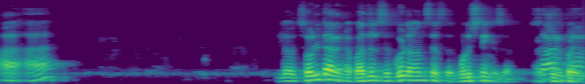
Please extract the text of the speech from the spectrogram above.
ஆ ஆ இல்லை சொல்லிட்டாருங்க பதில் குட் ஆன்சர் சார் முடிச்சிட்டீங்க சார்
